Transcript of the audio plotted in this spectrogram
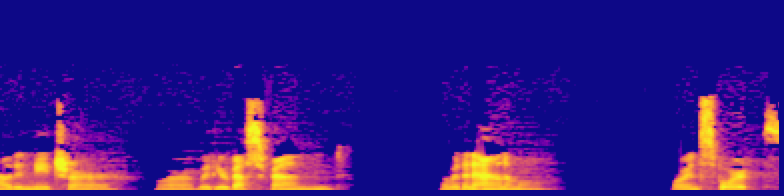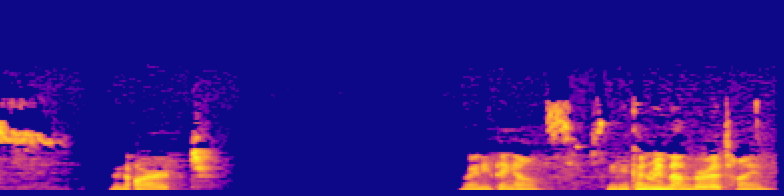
out in nature or with your best friend or with an animal or in sports or in art or anything else. See if you can remember a time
